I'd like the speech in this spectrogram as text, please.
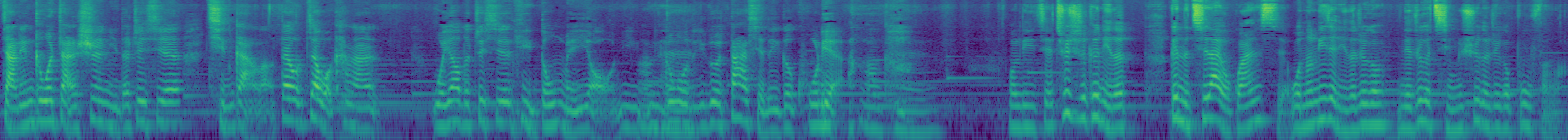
贾玲给我展示你的这些情感了。但在我看来，我要的这些你都没有，你你跟我的一个大写的一个哭脸。OK，我理解，确实跟你的跟你的期待有关系。我能理解你的这个你的这个情绪的这个部分了。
